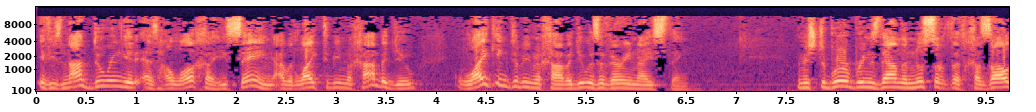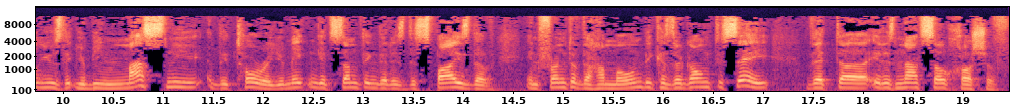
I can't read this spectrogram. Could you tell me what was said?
If he's not doing it as halacha, he's saying, I would like to be mechabed you. Liking to be mechabed you is a very nice thing. Burr brings down the nusach that Chazal used that you're being masni the Torah, you're making it something that is despised of in front of the Hamon because they're going to say that uh, it is not so choshev.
